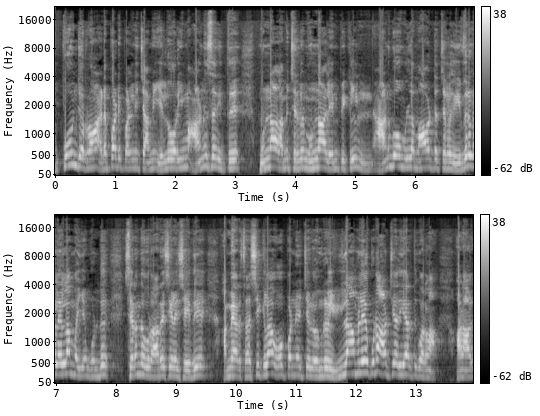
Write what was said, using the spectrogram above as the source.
இப்போவும் சொல்கிறோம் எடப்பாடி பழனிசாமி எல்லோரையும் அனுசரித்து முன்னாள் அமைச்சர்கள் முன்னாள் எம்பிக்கள் அனுபவம் உள்ள மாவட்ட செயலர்கள் இவர்களெல்லாம் மையம் கொண்டு சிறந்த ஒரு அரசியலை செய்து அம்மையார் சசிகலா ஓ பன்னீர்செல்வம் இவர்கள் இல்லாமலே கூட ஆட்சி அதிகாரத்துக்கு வரலாம். ஆனால்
